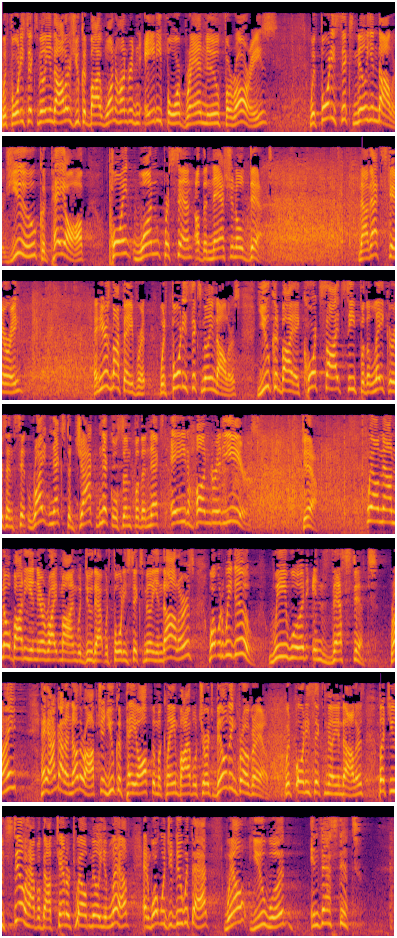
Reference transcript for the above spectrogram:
With $46 million, you could buy 184 brand new Ferraris. With $46 million, you could pay off 0.1% of the national debt. Now that's scary. And here's my favorite. With $46 million, you could buy a courtside seat for the Lakers and sit right next to Jack Nicholson for the next 800 years. Yeah. Well, now nobody in their right mind would do that with $46 million. What would we do? We would invest it. Right? Hey, I got another option. You could pay off the McLean Bible Church building program with $46 million, but you'd still have about 10 or 12 million left. And what would you do with that? Well, you would invest it.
